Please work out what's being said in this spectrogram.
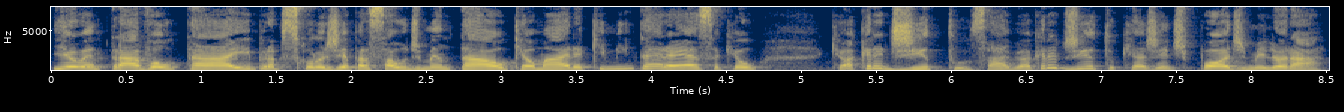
E eu entrar, voltar, ir para psicologia, para saúde mental, que é uma área que me interessa, que eu, que eu acredito, sabe? Eu acredito que a gente pode melhorar,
